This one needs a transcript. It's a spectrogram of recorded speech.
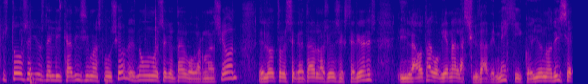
pues, todos ellos delicadísimas funciones. ¿no? Uno es secretario de Gobernación, el otro es secretario de Relaciones Exteriores y la otra gobierna la Ciudad de México. Y uno dice,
